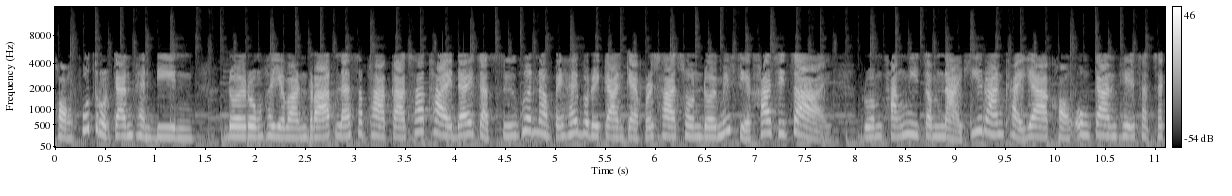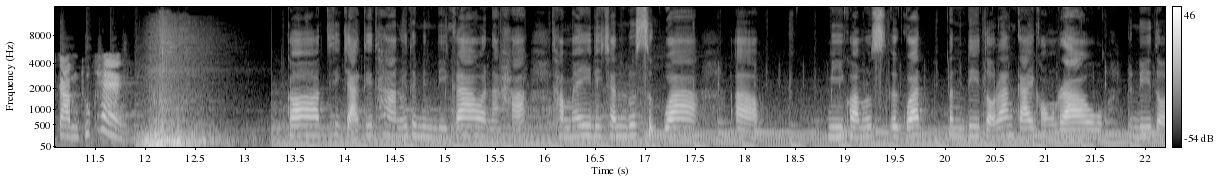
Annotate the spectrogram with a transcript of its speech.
ของผู้ตรวจการแผ่นดิน โดยโรงพยาบาลรัฐ และสภากาชาติไทยได้จัดซื้อเพื่อนนำไปให้บริการแก่ประชาชนโดยไม่เสียค่าใช้จ่าย รวมทั้งมีจำหน่ายที่ร้านขายยาขององค์การเภสัชกรรมทุกแห่งก็ที่จากที่ทานวิตามิน B9 อะนะคะทำให้ดิฉันรู้สึกว่าอ่ามีความรู้สึกว่า มันดีต่อร่างกายของเรา มันดีต่อ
